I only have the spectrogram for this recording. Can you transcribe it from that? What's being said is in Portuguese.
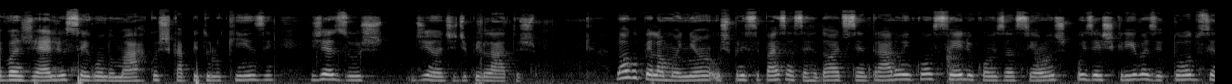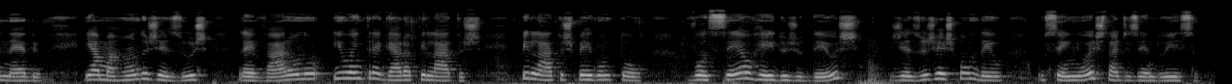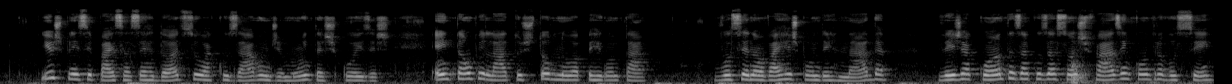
Evangelho segundo Marcos, capítulo 15, Jesus diante de Pilatos. Logo pela manhã, os principais sacerdotes entraram em conselho com os anciãos, os escribas e todo o sinédrio, e amarrando Jesus, levaram-no e o entregaram a Pilatos. Pilatos perguntou: Você é o rei dos judeus? Jesus respondeu: O Senhor está dizendo isso. E os principais sacerdotes o acusavam de muitas coisas. Então Pilatos tornou a perguntar: Você não vai responder nada? Veja quantas acusações fazem contra você.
